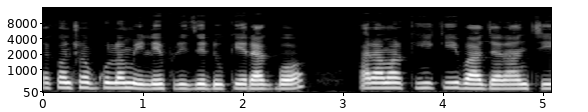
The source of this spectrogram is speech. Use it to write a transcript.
এখন সবগুলো মিলে ফ্রিজে ঢুকিয়ে রাখব। আর আমার কি কি বাজার আনছি?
